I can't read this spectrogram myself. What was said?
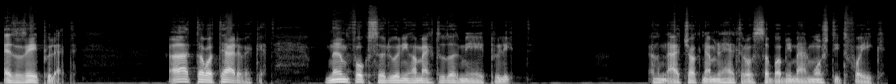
Ez az épület. Láttam a terveket. Nem fogsz örülni, ha megtudod, mi épül itt. Annál csak nem lehet rosszabb, ami már most itt folyik.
